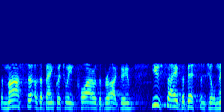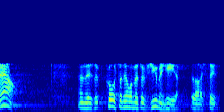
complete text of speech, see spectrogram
the master of the banquet to inquire of the bridegroom, You've saved the best until now. And there's, of course, an element of humour here that I sense.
